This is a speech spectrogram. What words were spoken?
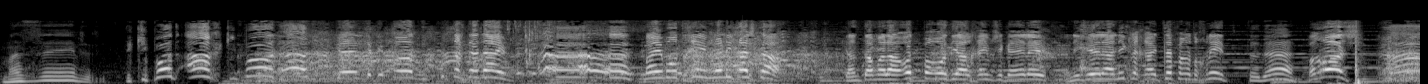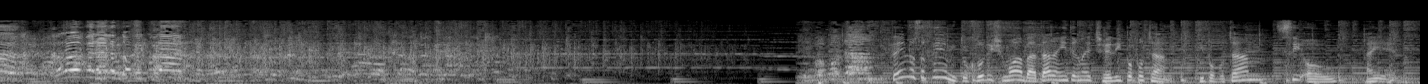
מה זה? זה כיפות אח! כיפות אח! כן, זה כיפות! תפתח את הידיים! מה הם רותחים? לא ניחשת! כאן תמה עוד פרודיה על חיים שכאלה. אני גאה להעניק לך את ספר התוכנית. תודה. בראש! שלום ולילה טוב לכולם! קטעים נוספים תוכלו לשמוע באתר האינטרנט של היפופוטם, היפופוטם, co.il.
